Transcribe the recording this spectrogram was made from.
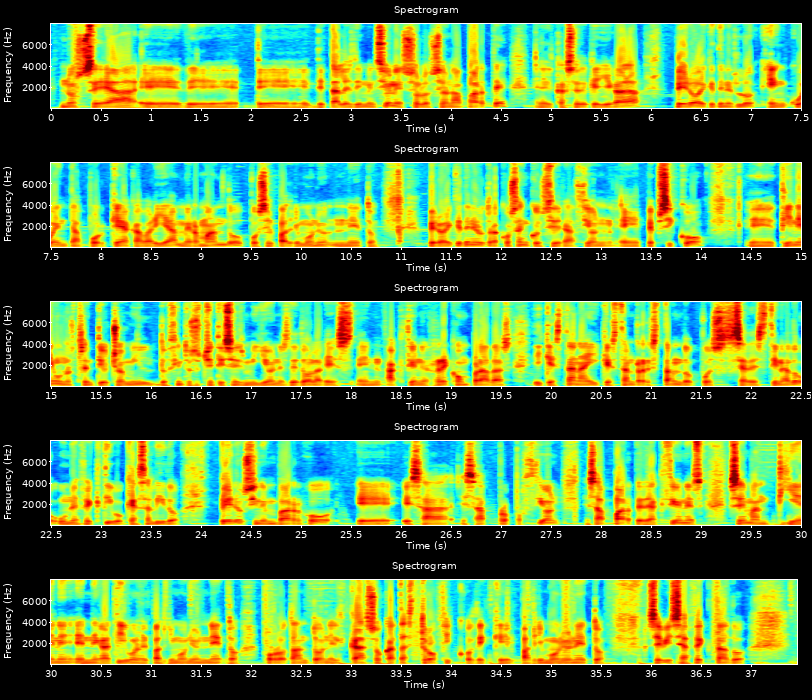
no sea eh, de, de tales dimensiones, solo sea una parte en el caso de que llegara, pero hay que tenerlo en cuenta porque acabaría mermando pues el patrimonio neto. Pero hay que tener otra cosa en consideración eh, PepsiCo eh, tiene unos 38.286 millones de dólares en acciones recompradas y que están ahí, que están restando, pues se ha destinado un efectivo que ha salido, pero sin embargo eh, esa, esa proporción, esa parte de acciones se mantiene en negativo en el patrimonio neto. Por lo tanto, en el caso catastrófico de que el patrimonio neto se viese afectado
